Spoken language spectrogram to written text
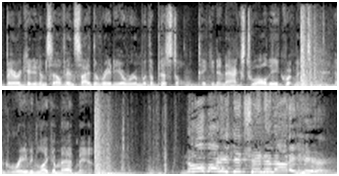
Has barricaded himself inside the radio room with a pistol, taking an axe to all the equipment and raving like a madman. Nobody gets in and out of here!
